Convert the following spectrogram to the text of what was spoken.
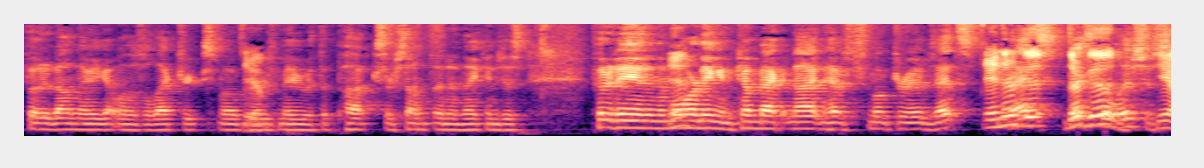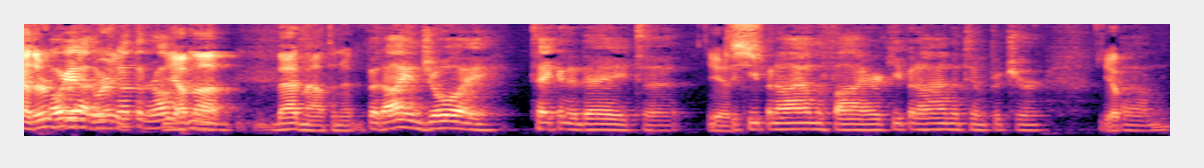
put it on there, you got one of those electric smokers, Mm-hmm. Yep. maybe with the pucks or something, and they can just put it in in the Yeah. morning and come back at night and have smoked ribs. That's And they're that's, good. They're good. delicious. Yeah, they're oh yeah, they're there's great. nothing wrong. Yeah, I'm not bad mouthing it. but I enjoy taking a day to Yes. to keep an eye on the fire, keep an eye on the temperature, Yep. um,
